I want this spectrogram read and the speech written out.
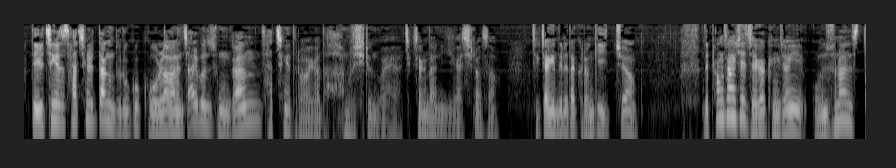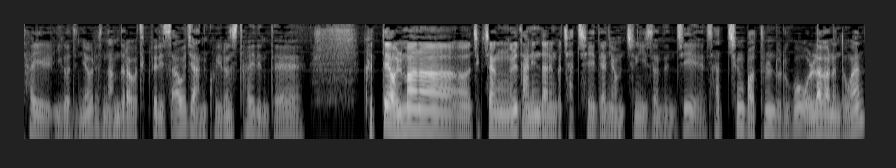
근데 1층에서 4층을 딱 누르고 그 올라가는 짧은 순간 4층에 들어가기가 너무 싫은 거예요. 직장 다니기가 싫어서. 직장인들이 다 그런 게 있죠. 근데 평상시에 제가 굉장히 온순한 스타일이거든요. 그래서 남들하고 특별히 싸우지 않고 이런 스타일인데 그때 얼마나 어, 직장을 다닌다는 것 자체에 대한 염증이 있었는지 4층 버튼을 누르고 올라가는 동안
